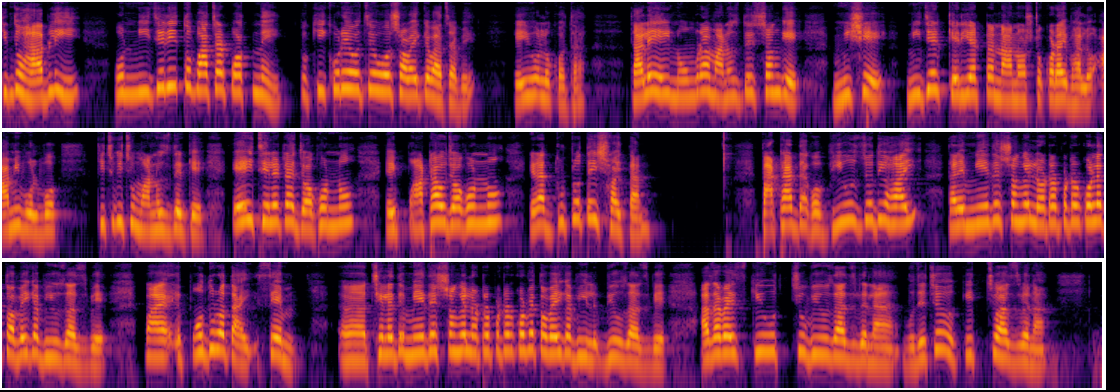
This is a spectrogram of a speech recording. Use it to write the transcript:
কিন্তু হাবলি ওর নিজেরই তো বাঁচার পথ নেই। তো কি করে হচ্ছে ও সবাইকে বাঁচাবে? এই হলো কথা। তাহলে এই নোংরা মানুষদের সঙ্গে মিশে নিজের কেরিয়ারটা না নষ্ট করাই ভালো। আমি বলব, কিছু কিছু মানুষদেরকে, এই ছেলেটা জঘন্য, এই পাঁঠাও জঘন্য, এরা দুটোতেই শয়তান। পাঠার দেখো ভিউজ যদি হয়, তাহলে মেয়েদের সঙ্গে লটর পটর করলে তবেই গা ভিউজ আসবে। পঁদুরও তাই সেম ছেলেদের, মেয়েদের সঙ্গে লটর পটর করবে, তবেই গা ভিউজ আসবে। আদারওয়াইজ কিচ্ছু ভিউজ আসবে না, বুঝেছ? কিচ্ছু আসবে না।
